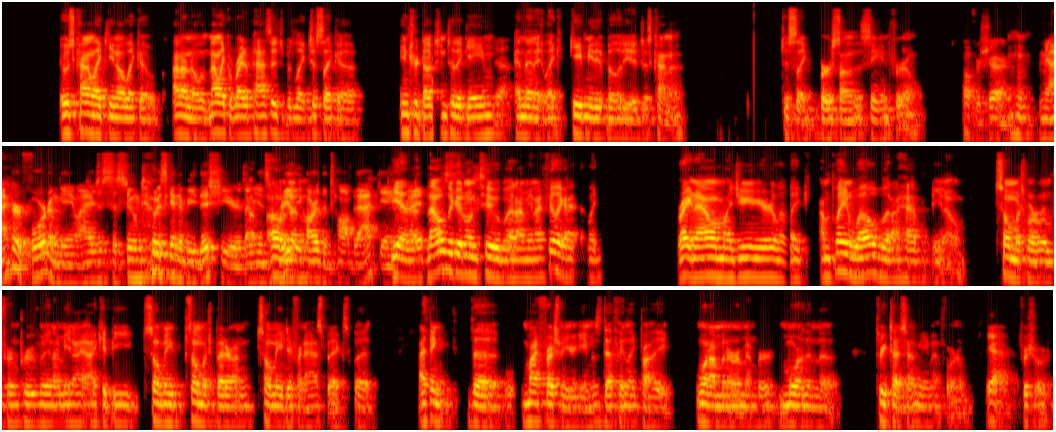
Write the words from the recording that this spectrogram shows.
it was kind of like you know like a i don't know not like a rite of passage but like just like a introduction to the game yeah. and then it like gave me the ability to just kind of just like burst onto the scene for real Oh, for sure. Mm-hmm. I mean, I heard Fordham game. I just assumed it was going to be this year's. I mean, it's oh, really hard to top that game. Yeah, right? that, that was a good one too. But I mean, I feel like I like right now in my junior year, like I'm playing well, but I have, you know, so much more room for improvement. I mean, I, I could be so many so much better on so many different aspects, but I think the my freshman year game was definitely like probably one I'm gonna remember more than the three touchdown game at Fordham. Yeah, for sure.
